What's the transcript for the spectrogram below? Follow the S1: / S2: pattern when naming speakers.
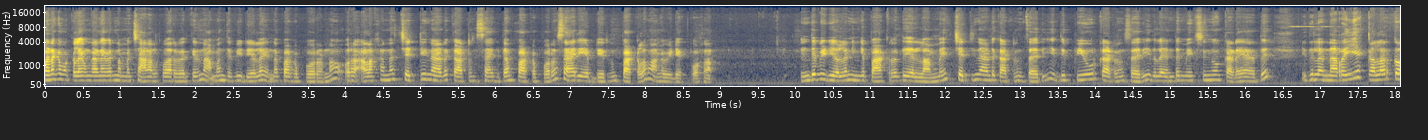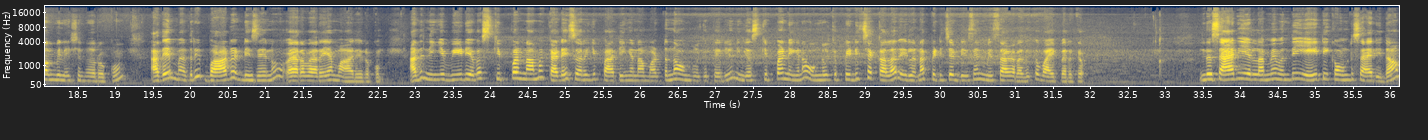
S1: வணக்க மக்களை உங்கள் அனைவரும் நம்ம சேனலுக்கு வர வரைக்கும் நம்ம இந்த வீடியோவில் என்ன பார்க்க போகிறோன்னா ஒரு அழகான செட்டிநாடு காட்டன் saree தான் பார்க்க போகிறோம் saree எப்படி இருக்குன்னு பார்க்கலாம். வாங்க வீடியோக்கு போகலாம். இந்த வீடியோவில் நீங்கள் பார்க்குறது எல்லாமே செட்டிநாடு காட்டன் saree இது பியூர் காட்டன் saree. இதில் எந்த மிக்சிங்கும் கிடையாது. இதில் நிறைய கலர் காம்பினேஷன் இருக்கும். அதே மாதிரி பார்டர் டிசைனும் வேறு வேறையாக மாறி இருக்கும். அது நீங்கள் வீடியோவை ஸ்கிப் பண்ணாமல் கடைசி வரைக்கும் பார்த்தீங்கன்னா மட்டும்தான் உங்களுக்கு தெரியும். நீங்கள் ஸ்கிப் பண்ணிங்கன்னா உங்களுக்கு பிடித்த கலர் இல்லைன்னா பிடித்த டிசைன் மிஸ் ஆகிறதுக்கு வாய்ப்பு இருக்குது இந்த சாரீ எல்லாமே வந்து எயிட்டி கவுண்ட் சாரீ தான்.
